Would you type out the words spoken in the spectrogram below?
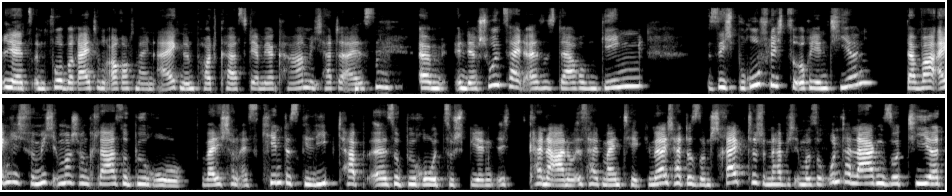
jetzt in Vorbereitung auch auf meinen eigenen Podcast, der mir kam. Ich hatte als ähm, in der Schulzeit, als es darum ging, sich beruflich zu orientieren, da war eigentlich für mich immer schon klar, so Büro, weil ich schon als Kind es geliebt habe, äh, so Büro zu spielen. Ich, keine Ahnung, ist halt mein Tick. Ne? Ich hatte so einen Schreibtisch und da habe ich immer so Unterlagen sortiert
